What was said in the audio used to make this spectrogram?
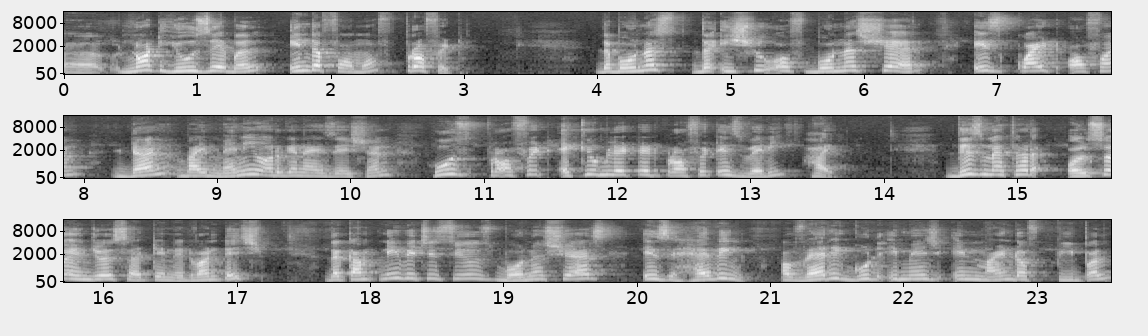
uh, not usable in the form of profit. The bonus, the issue of bonus share is quite often done by many organization whose profit accumulated profit is very high. This method also enjoys certain advantage. The company which is used bonus shares is having a very good image in mind of people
